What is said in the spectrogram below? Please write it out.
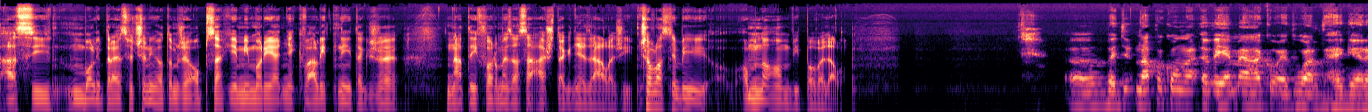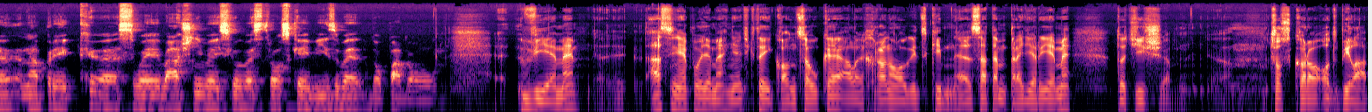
asi boli presvedčení o tom, že obsah je mimoriadne kvalitný, takže na tej forme zasa až tak nezáleží. Čo vlastne by o mnohom vypovedalo. Eh, veď napokon vieme, ako Eduard Heger napriek eh, svojej vášnivej silvestrovskej výzve dopadol. Vieme. Asi nepôjdeme hneď k tej koncovke, ale chronologicky eh, sa tam prederieme. Totiž čo skoro odbila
